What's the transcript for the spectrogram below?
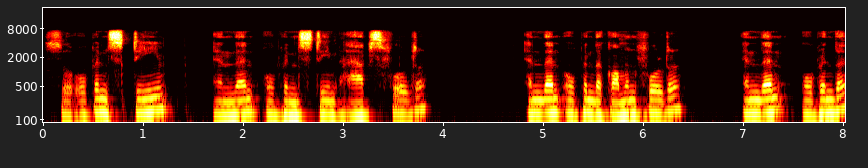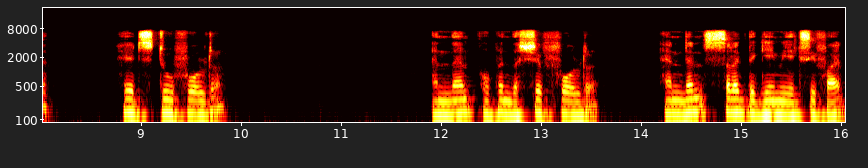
So open Steam and then open Steam apps folder and then open the common folder and then open the Hades 2 folder and then open the ship folder and then select the game exe file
